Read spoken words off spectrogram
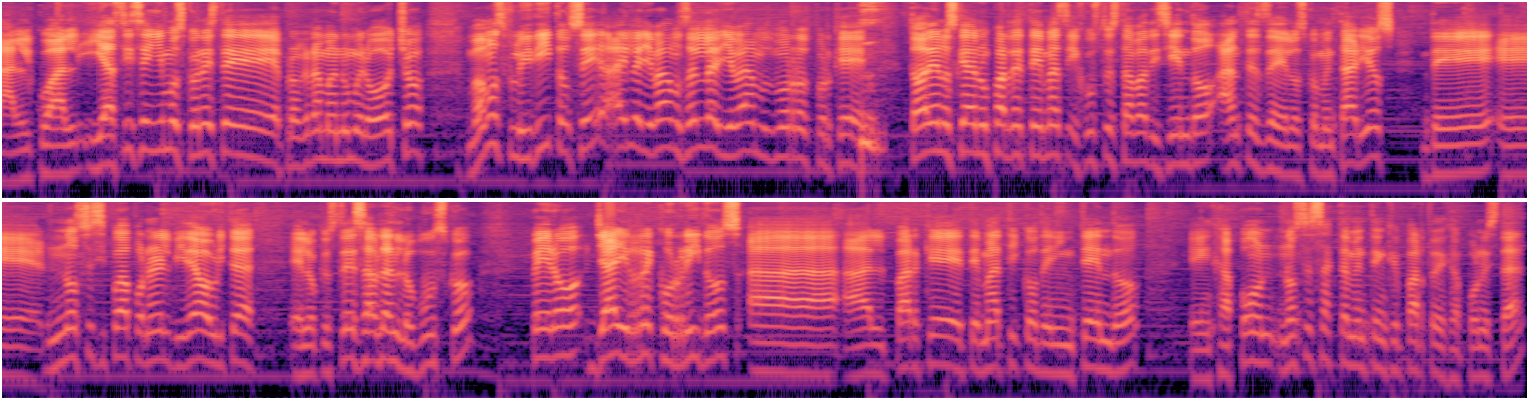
Tal cual. Y así seguimos con este programa número 8. Vamos fluiditos, ¿eh? Ahí la llevamos, ahí la llevamos, morros, porque todavía nos quedan un par de temas. Y justo estaba diciendo antes de los comentarios de... eh, no sé si pueda poner el video ahorita en lo que ustedes hablan, lo busco. Pero ya hay recorridos al parque temático de Nintendo en Japón. No sé exactamente en qué parte de Japón está.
